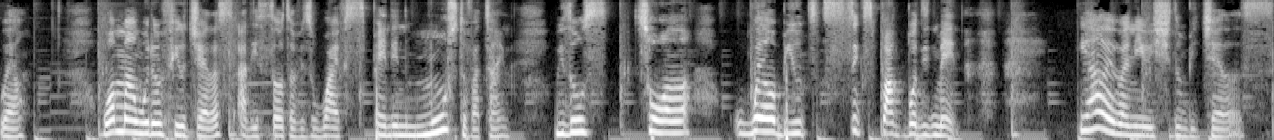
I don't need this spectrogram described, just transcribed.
Well, one man wouldn't feel jealous at the thought of his wife spending most of her time with those tall, well built, six pack bodied men. He, however, knew he shouldn't be jealous.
